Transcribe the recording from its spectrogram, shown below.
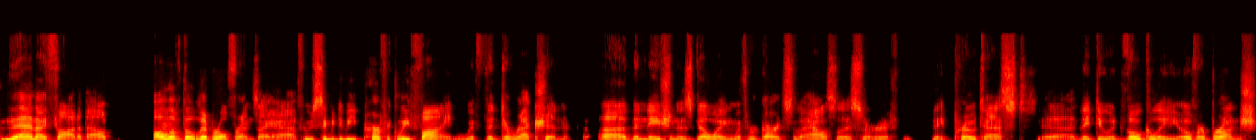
then I thought about all of the liberal friends I have who seem to be perfectly fine with the direction uh, the nation is going with regards to the houseless, or if they protest, uh, they do it vocally over brunch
